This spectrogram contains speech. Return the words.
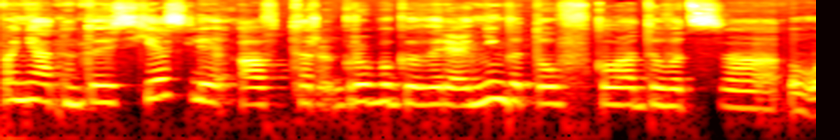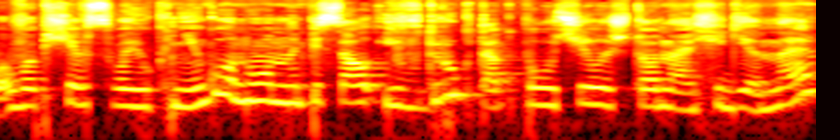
Понятно, то есть если автор, грубо говоря, не готов вкладываться вообще в свою книгу, но он написал, и вдруг так получилось, что она офигенная,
